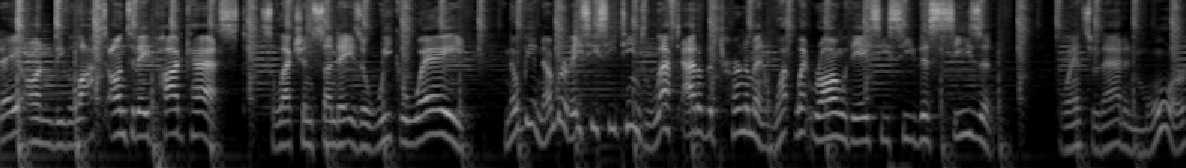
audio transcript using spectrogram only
Today on the Locked On Today podcast, Selection Sunday is a week away, and there'll be a number of ACC teams left out of the tournament. What went wrong with the ACC this season? We'll answer that and more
